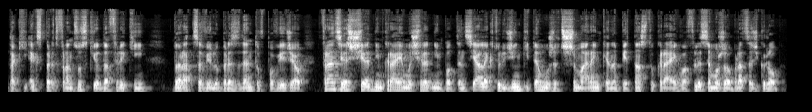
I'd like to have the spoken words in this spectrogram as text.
taki ekspert francuski od Afryki, doradca wielu prezydentów, powiedział: Francja jest średnim krajem o średnim potencjale, który dzięki temu, że trzyma rękę na 15 krajach w Afryce, może obracać globem.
